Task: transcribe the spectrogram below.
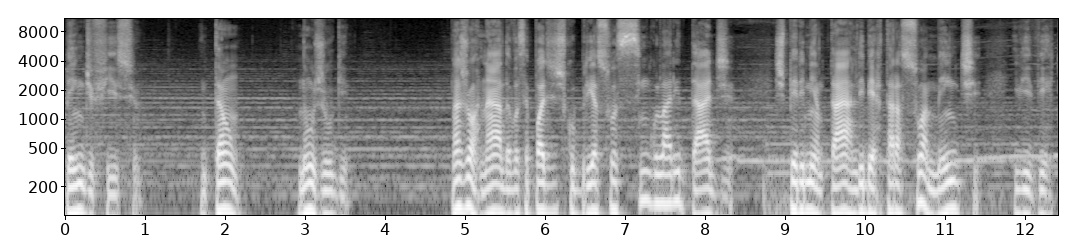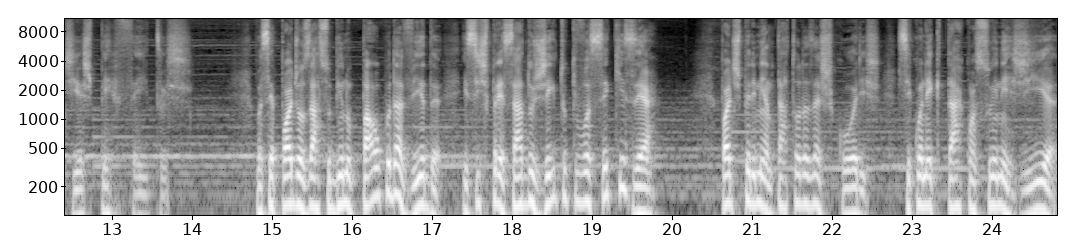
bem difícil. Então, não julgue. Na jornada você pode descobrir a sua singularidade, experimentar, libertar a sua mente e viver dias perfeitos. Você pode ousar subir no palco da vida e se expressar do jeito que você quiser. Pode experimentar todas as cores, se conectar com a sua energia,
